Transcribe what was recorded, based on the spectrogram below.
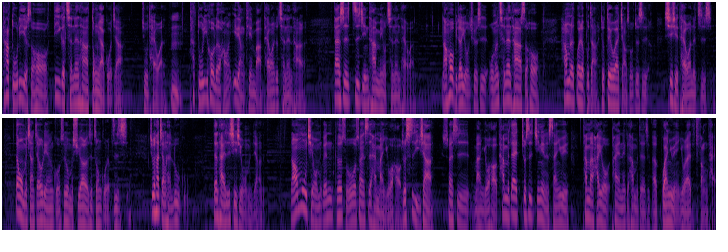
他独立的时候，第一个承认他的东亚国家就是台湾。嗯，他独立后的好像一两天吧，台湾就承认他了。但是至今他没有承认台湾。然后比较有趣的是，我们承认他的时候，他们的外交部长就对外讲说，就是谢谢台湾的支持。但我们想加入联合国，所以我们需要的是中国的支持。就他讲的很露骨，但他还是谢谢我们这样子。然后目前我们跟科索沃算是还蛮友好，就私底下算是蛮友好。他们在就是今年的三月，他们还有派那个他们的这个官员有来访台，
